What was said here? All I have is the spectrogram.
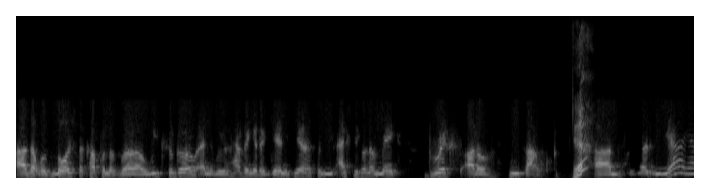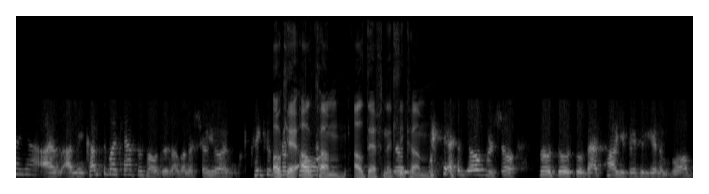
uh, that was launched a couple of uh, weeks ago, and we're having it again here. So you're actually going to make bricks out of Nisang. Yeah? Um, yeah, yeah, yeah. I, I mean, come to my campus, Aldrin. I'm going to show you. I'll take you Okay, I'll come. I'll definitely come. no, for sure. So, so, so that's how you basically get involved.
